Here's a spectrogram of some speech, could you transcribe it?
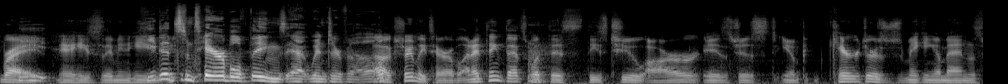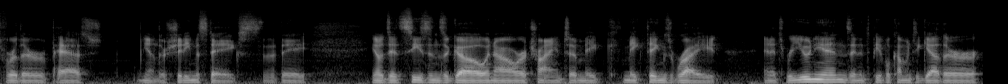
Right. He, yeah, he's. I mean, he he did some terrible things at Winterfell. Oh, extremely terrible. And I think that's what this these two are is just you know characters making amends for their past you know their shitty mistakes that they you know did seasons ago and now are trying to make make things right. And it's reunions and it's people coming together.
